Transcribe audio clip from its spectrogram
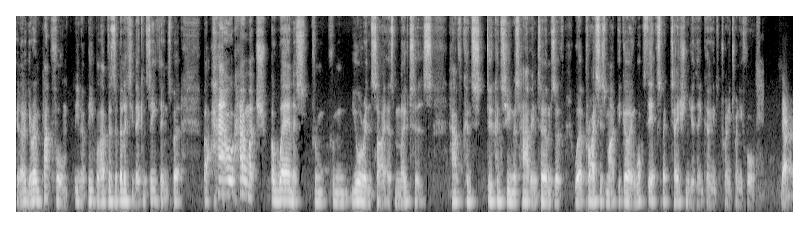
you know your own platform. You know people have visibility; they can see things. But but how how much awareness from from your insight as motors have cons- do consumers have in terms of where prices might be going? What's the expectation you think going into 2024? Yeah,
